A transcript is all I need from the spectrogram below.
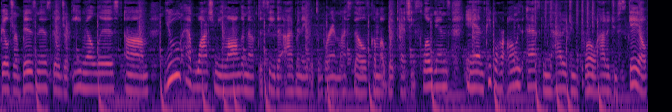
build your business, build your email list. Um, you have watched me long enough to see that I've been able to brand myself, come up with catchy slogans, and people are always asking me, How did you grow? How did you scale?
